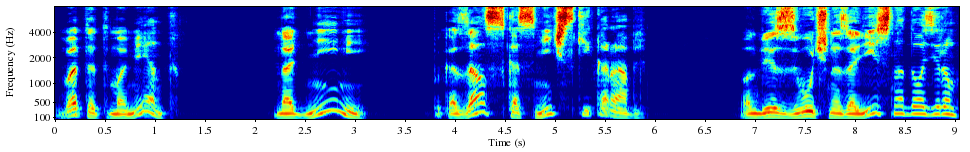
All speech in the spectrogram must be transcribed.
В этот момент над ними показался космический корабль. Он беззвучно завис над озером,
